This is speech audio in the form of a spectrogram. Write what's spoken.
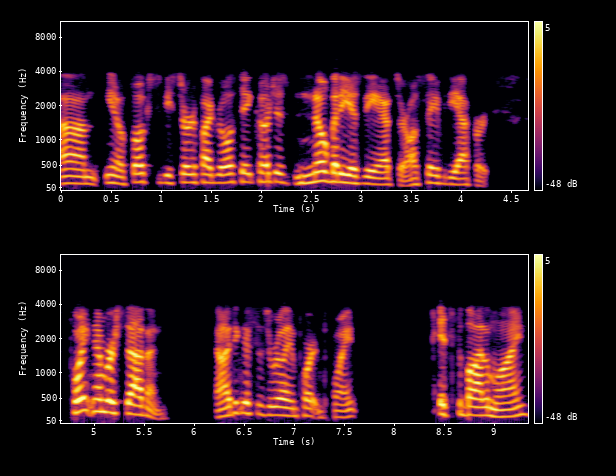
um, you know, folks to be certified real estate coaches, nobody is the answer. I'll save the effort. Point number seven, and I think this is a really important point. It's the bottom line.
